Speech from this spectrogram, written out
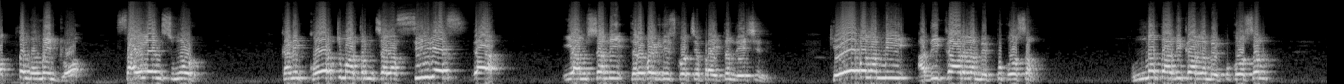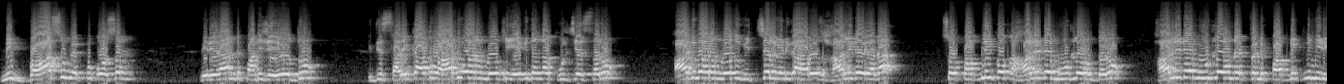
మొత్తం మూమెంట్లో సైలెన్స్ మోడ్. కానీ కోర్టు మాత్రం చాలా సీరియస్గా ఈ అంశాన్ని తెరపైకి తీసుకొచ్చే ప్రయత్నం చేసింది. కేవలం మీ అధికారుల మెప్పు కోసం ఉన్నత అధికారుల మెప్పు కోసం మీ బాసు మెప్పు కోసం మీరు ఇలాంటి పని చేయొద్దు. ఇది సరికాదు. ఆదివారం రోజు ఏ విధంగా కూల్చేస్తారు ఆదివారం రోజు విచ్చలు విడిగా ఆ రోజు హాలిడే కదా? సో పబ్లిక్ ఒక హాలిడే మూడ్లో ఉంటారు. హాలిడే మూడ్లో ఉన్నటువంటి పబ్లిక్ని మీరు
